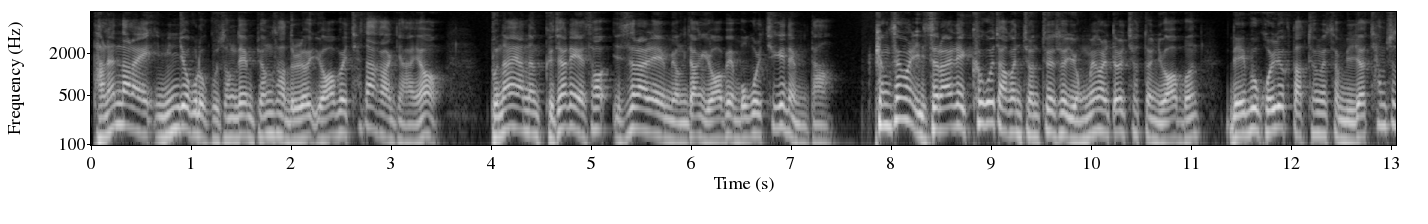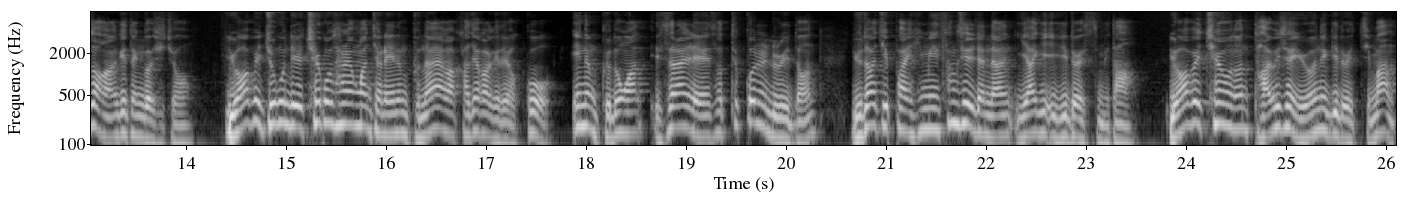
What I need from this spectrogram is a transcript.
다른 나라의 이민족으로 구성된 병사들로 요압을 찾아가게 하여 분하야는 그 자리에서 이스라엘의 명장 요압의 목을 치게 됩니다. 평생을 이스라엘의 크고 작은 전투에서 용맹을 떨쳤던 요압은 내부 권력 다툼에서 밀려 참수당하게 된 것이죠. 요압이 죽은 뒤에 최고 사령관 자리는 분하야가 가져가게 되었고 이는 그동안 이스라엘 내에서 특권을 누리던 유다 지파의 힘이 상실된다는 이야기이기도 했습니다. 요압의 최후는 다윗의 유언이기도 했지만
